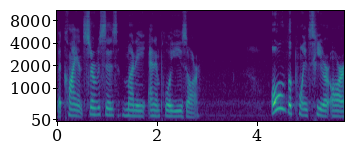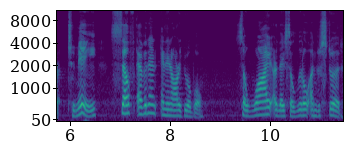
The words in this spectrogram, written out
that client services, money, and employees are. All the points here are, to me, self evident and inarguable. So, why are they so little understood?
